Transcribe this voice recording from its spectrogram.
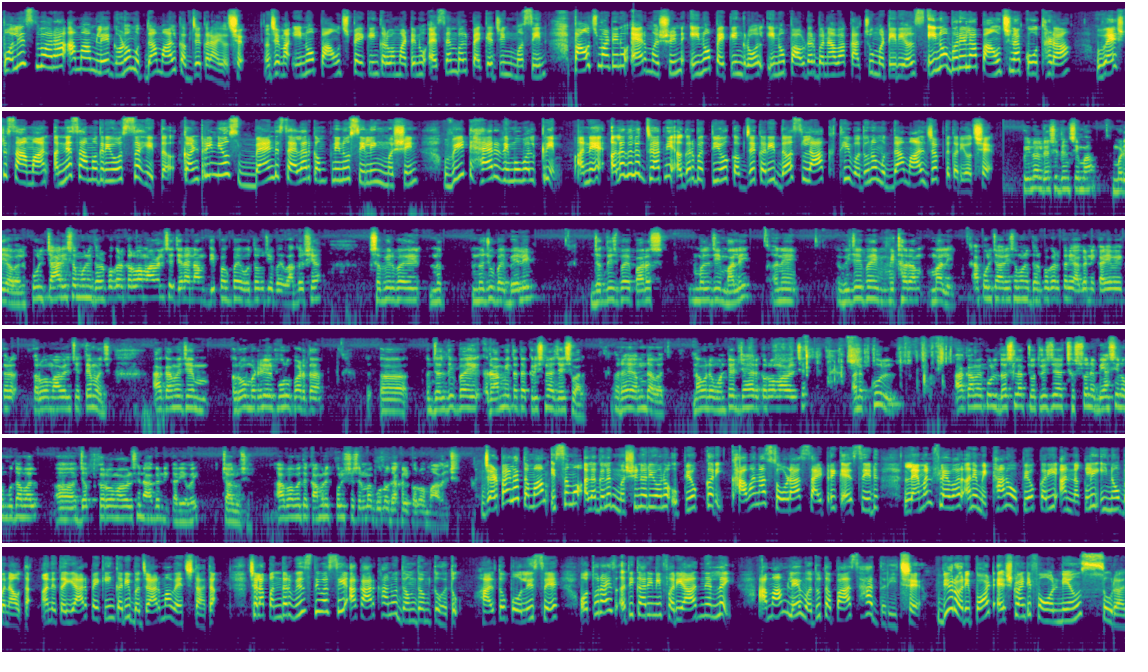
પોલીસ દ્વારા આ મામલે ઘણો મુદ્દામાલ કબજે કરાયો છે. જેમાં ઇનો પાઉચ પેકિંગ કરવા માટેનું એસેમ્બલ પેકેજિંગ મશીન, પાઉચ માટેનું air machine, Eno packing roll, Eno powder બનાવવા કાચું મટીરિયલ્સ, ઇનો ભરેલા પાઉચના કોથળા, વેસ્ટ સામાન, અન્ય સામગ્રીઓ સહિત. કન્ટિન્યુઅસ બેન્ડ સેલર કંપનીનું sealing machine Veet hair removal cream અને અલગ અલગ જાતની અગરબત્તીઓ કબજે કરી દસ લાખથી વધુનો મુદ્દા માલ જપ્ત કર્યો છે. પિનલ રેસિડેન્સીમાં મળી આવેલ. કુલ ચાર ઇસમોની ધરપકડ કરવામાં આવેલ છે, જેના નામ દીપકભાઈ ઉદ્ધવજીભાઈ વાઘસિયા સબીરભાઈ નજુભાઈ બેલી, જગદીશભાઈ પારસમલજી માલી અને વિજયભાઈ મીઠારામ માલી. આ કુલ ચાર ઇસમોની ધરપકડ કરી આગળની કાર્યવાહી કરવામાં આવેલ છે. તેમજ આ કામે જે રો મટીરિયલ પૂરું પાડતા જલદીપભાઈ રામી તથા કૃષ્ણા જયસ્વાલ. રહે અમદાવાદ. નવોને વોન્ટેડ જાહેર કરવામાં આવેલ છે. અને કુલ, આ કામે કુલ દસ લાખ ચોત્રીસ હજાર છસો ને બ્યાસીનો મુદ્દામાલ જપ્ત કરવામાં આવેલ છે અને આગળની કાર્યવાહી ચાલુ છે. આ બાબતે કામરેજ પોલીસ સ્ટેશનમાં ગુનો દાખલ કરવામાં આવેલ છે. ઝડપાયેલા તમામ ઇસમો અલગ અલગ મશીનરીઓનો ઉપયોગ કરી ખાવાના soda, citric acid, lemon flavour અને મીઠાનો ઉપયોગ કરી આ નકલી ઈનો બનાવતા અને તૈયાર પેકિંગ કરી બજારમાં વેચતા હતા. છેલ્લા પંદર વીસ દિવસથી આ કારખાનું ધમધમતું હતું. હાલ તો પોલીસે ઓથોરાઇઝ અધિકારીની ફરિયાદને લઈ આ મામલે વધુ તપાસ હાથ ધરી છે. Bureau report S twenty four news Surat.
